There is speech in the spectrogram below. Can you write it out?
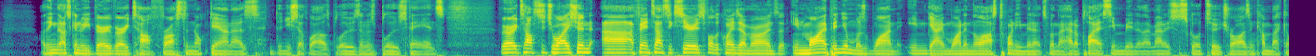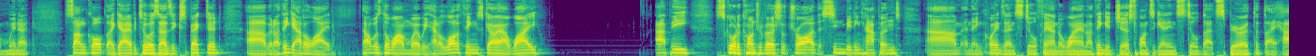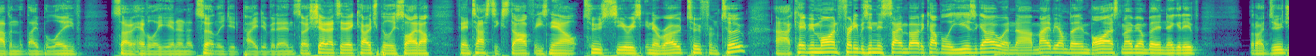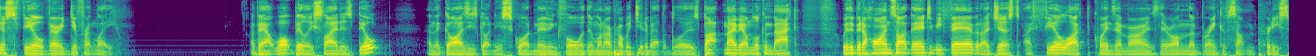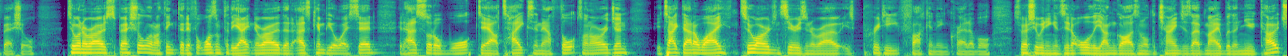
I think that's going to be very, very tough for us to knock down as the New South Wales Blues and as Blues fans. Very tough situation. Uh, a fantastic series for the Queensland Maroons that, in my opinion, was won in game one in the last 20 minutes when they had a player sin bin and they managed to score two tries and come back and win it. Suncorp, they gave it to us as expected. Uh, but I think Adelaide, that was the one where we had a lot of things go our way. Appy scored a controversial try. The sin binning happened, um, and then Queensland still found a way. And I think it just once again instilled that spirit that they have and that they believe so heavily in, and it certainly did pay dividends. So shout out to their coach Billy Slater, fantastic stuff. He's now two series in a row, two from two. Uh, keep in mind, Freddie was in this same boat a couple of years ago, and uh, maybe I'm being biased, maybe I'm being negative, but I do just feel very differently about what Billy Slater's built and the guys he's got in his squad moving forward than what I probably did about the Blues. But maybe I'm looking back with a bit of hindsight there, to be fair. But I just I feel like the Queensland Maroons they're on the brink of something pretty special. Two in a row special, and I think that if it wasn't for the eight in a row, that as Kempy always said, it has sort of warped our takes and our thoughts on Origin. You take that away, two Origin series in a row is pretty fucking incredible, especially when you consider all the young guys and all the changes they've made with a new coach.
